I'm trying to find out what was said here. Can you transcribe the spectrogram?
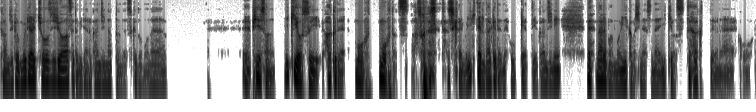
感じで、無理やり帳尻を合わせたみたいな感じになったんですけどもね。えー P さん、息を吸い、吐くで、もう、もう二つ。あ、そうですね。確かに、もう生きてるだけでね、OK っていう感じに、ね、なればもういいかもしれないですね。息を吸って吐くっていうね、こう、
